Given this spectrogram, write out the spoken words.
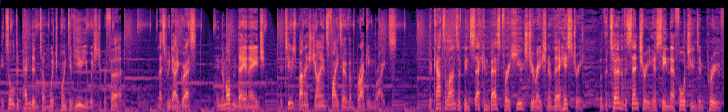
It's all dependent on which point of view you wish to prefer. Lest we digress, in the modern day and age, the two Spanish giants fight over bragging rights. The Catalans have been second best for a huge duration of their history, but the turn of the century has seen their fortunes improve.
